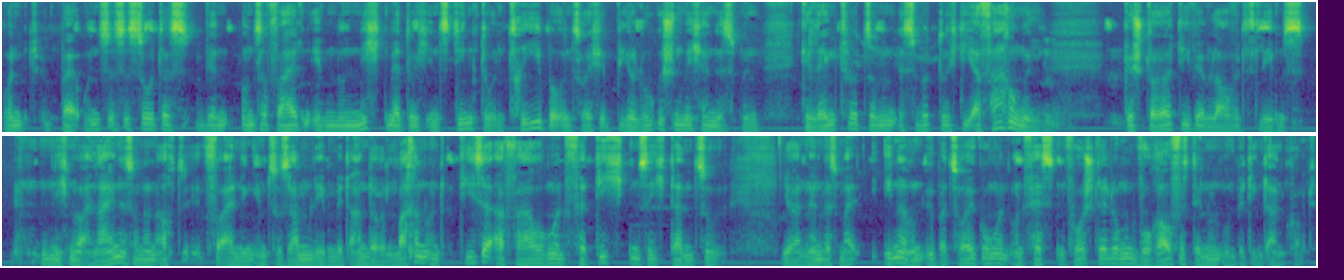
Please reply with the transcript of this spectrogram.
Und bei uns ist es so, dass wir unser Verhalten eben nun nicht mehr durch Instinkte und Triebe und solche biologischen Mechanismen gelenkt wird, sondern es wird durch die Erfahrungen mhm. gesteuert, die wir im Laufe des Lebens nicht nur alleine, sondern auch vor allen Dingen im Zusammenleben mit anderen machen. Und diese Erfahrungen verdichten sich dann zu, ja, nennen wir es mal, inneren Überzeugungen und festen Vorstellungen, worauf es denn nun unbedingt ankommt.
